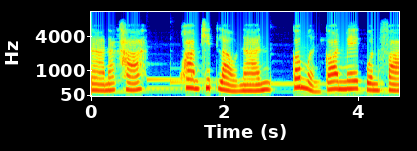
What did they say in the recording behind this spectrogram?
ณานะคะ ความคิดเหล่านั้นก็เหมือนก้อนเมฆบนฟ้า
